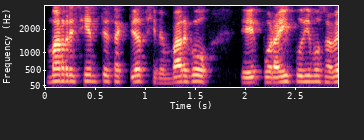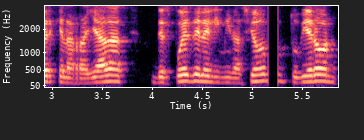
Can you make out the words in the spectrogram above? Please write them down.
más recientes actividades. Sin embargo, eh, por ahí pudimos saber que las rayadas, después de la eliminación, tuvieron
